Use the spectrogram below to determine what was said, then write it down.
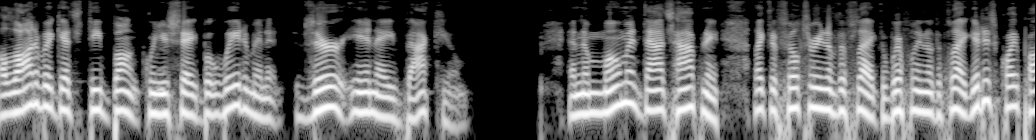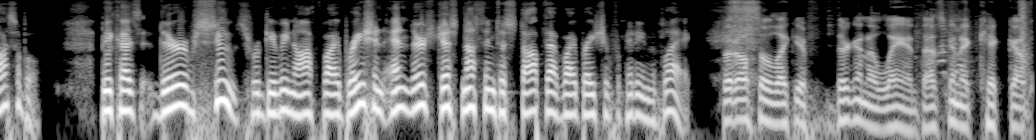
a lot of it gets debunked when you say, "But wait a minute, they're in a vacuum." And the moment that's happening, like the filtering of the flag, the whiffling of the flag, it is quite possible because their suits were giving off vibration, and there's just nothing to stop that vibration from hitting the flag. But also, like, if they're gonna land, that's gonna kick up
